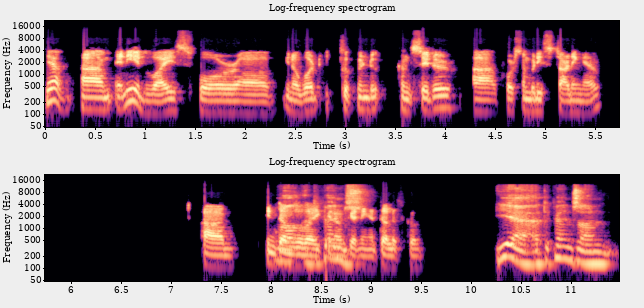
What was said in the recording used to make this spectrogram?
yeah. Um, any advice for uh, you know what equipment to consider uh, for somebody starting out? Um, in terms well, of like you know getting a telescope. Yeah, it depends on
